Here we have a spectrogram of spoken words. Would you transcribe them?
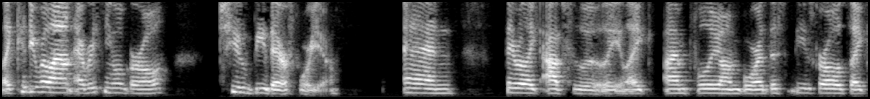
Like, could you rely on every single girl to be there for you? And they were like, absolutely. Like, I'm fully on board. This, these girls, like,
